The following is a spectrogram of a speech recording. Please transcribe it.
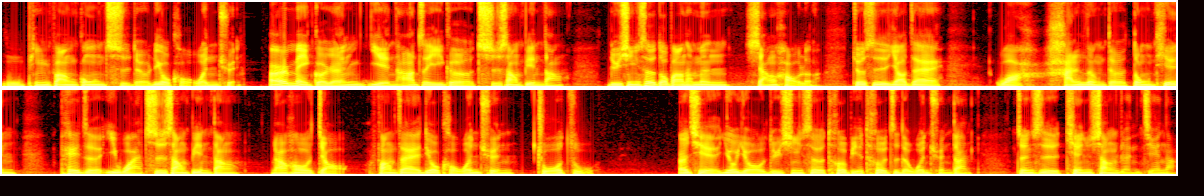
五平方公尺的六口温泉，而每个人也拿着一个池上便当，旅行社都帮他们想好了，就是要在哇寒冷的冬天配着一碗池上便当，然后脚放在六口温泉着足，而且又有旅行社特别特制的温泉蛋，真是天上人间呐，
